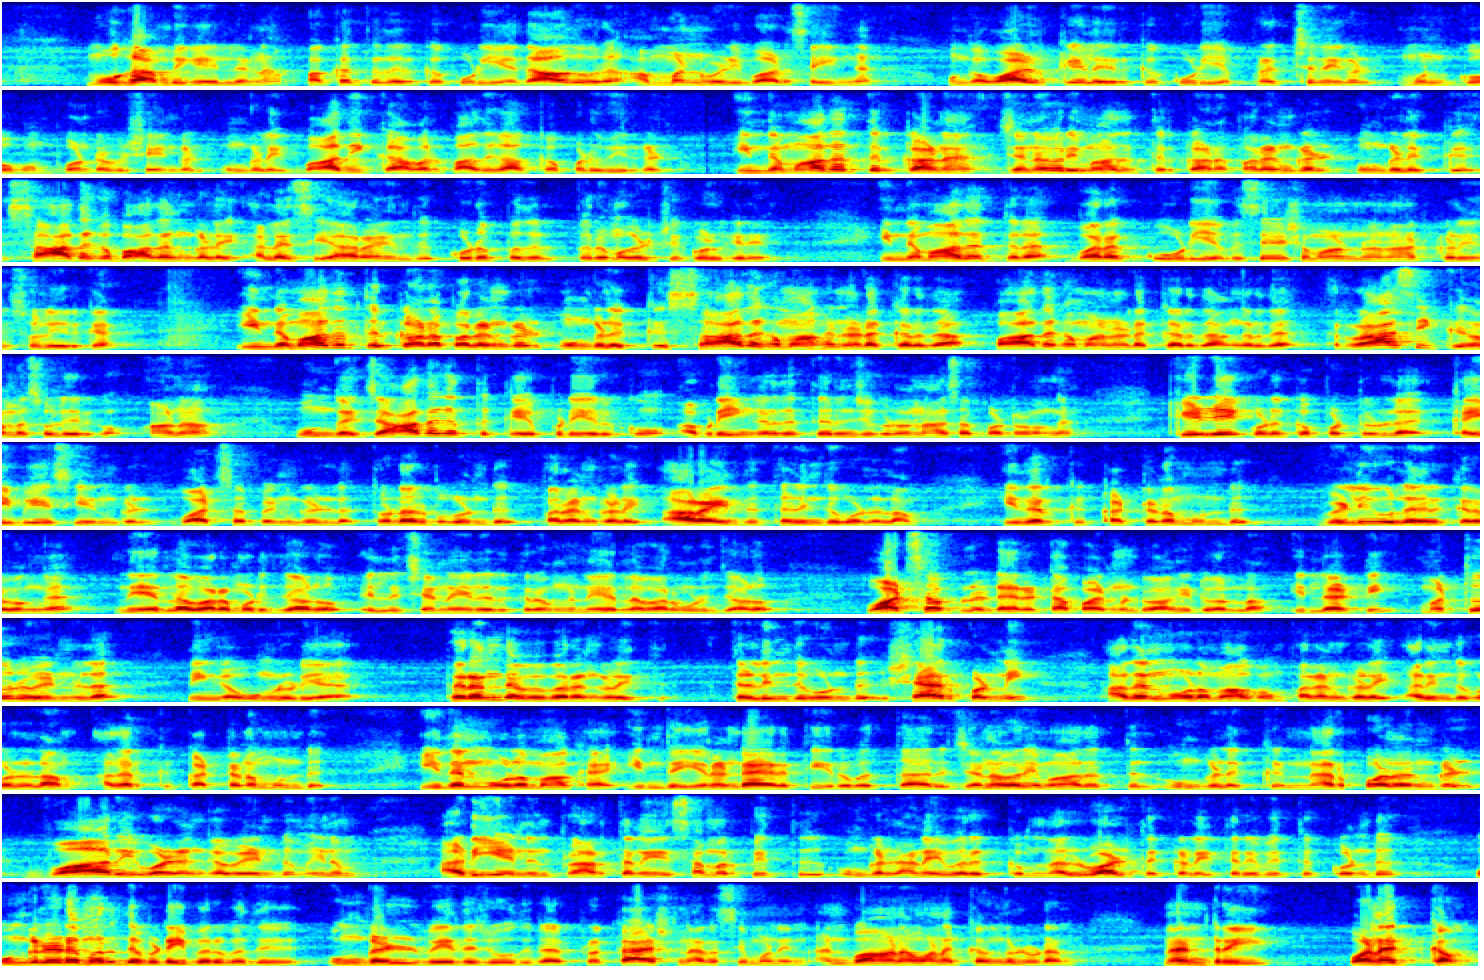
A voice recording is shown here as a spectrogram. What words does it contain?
மூகாம்பிகை இல்லைன்னா பக்கத்தில் இருக்கக்கூடிய ஏதாவது ஒரு அம்மன் வழிபாடு செய்யுங்க. உங்கள் வாழ்க்கையில் இருக்கக்கூடிய பிரச்சனைகள் முன்கோபம் போன்ற விஷயங்கள் உங்களை பாதிக்காமல் பாதுகாக்கப்படுவீர்கள். இந்த மாதத்திற்கான ஜனவரி மாதத்திற்கான பலன்கள் உங்களுக்கு சாதக பாதங்களை அலசி ஆராய்ந்து கொடுப்பதில் பெருமகிழ்ச்சி கொள்கிறேன். இந்த மாதத்தில் வரக்கூடிய விசேஷமான நாட்களையும் சொல்லியிருக்கேன். இந்த மாதத்திற்கான பலன்கள் உங்களுக்கு சாதகமாக நடக்கிறதா பாதகமாக நடக்கிறதாங்கிறத ராசிக்கு நம்ம சொல்லியிருக்கோம். ஆனால் உங்கள் ஜாதகத்துக்கு எப்படி இருக்கும் அப்படிங்கிறத தெரிஞ்சுக்கணும்னு ஆசைப்படுறவங்க கீழே கொடுக்கப்பட்டுள்ள கைபேசி எண்கள் வாட்ஸ்அப் எண்களில் தொடர்பு கொண்டு பலன்களை ஆராய்ந்து தெரிந்து கொள்ளலாம். இதற்கு கட்டணம் உண்டு. வெளியூரில் இருக்கிறவங்க நேரில் வர முடிஞ்சாலோ இல்லை சென்னையில் இருக்கிறவங்க நேரில் வர முடிஞ்சாலோ வாட்ஸ்அப்பில் டைரெக்ட் அப்பாயின்மெண்ட் வாங்கிட்டு வரலாம். இல்லாட்டி மற்றொரு எண்ணில் நீங்கள் உங்களுடைய பிறந்த விவரங்களை தெ- தெளிந்து கொண்டு ஷேர் பண்ணி அதன் மூலமாகவும் பலன்களை அறிந்து கொள்ளலாம். அதற்கு கட்டணம் உண்டு. இதன் மூலமாக இந்த இரண்டாயிரத்தி இருபத்தாறு ஜனவரி மாதத்தில் உங்களுக்கு நற்பலன்கள் வாரி வழங்க வேண்டும் எனும் அடியேனின் பிரார்த்தனையை சமர்ப்பித்து உங்கள் அனைவருக்கும் நல்வாழ்த்துக்களை தெரிவித்துக் கொண்டு உங்களிடமிருந்து விடைபெறுவது உங்கள் வேத ஜோதிடர் பிரகாஷ் நரசிம்மனின் அன்பான வணக்கங்களுடன் நன்றி. வணக்கம்.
